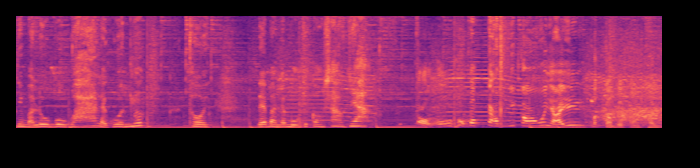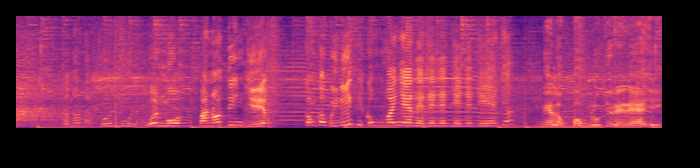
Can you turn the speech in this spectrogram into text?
Nhưng mà lu bu quá lại quên mất. Thôi để bà mẹ bù cho con sau nha. Trời ơi con bất công với con quá vậy. Bất công cái con khỉ. Tao nói là quên mua là quên mua? Ba nói tiếng Việt. Con có bị điếc thì con cũng phải nghe rè rè rè rè rè, rè chứ. Nghe lùng bùng luôn chứ rè rè gì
